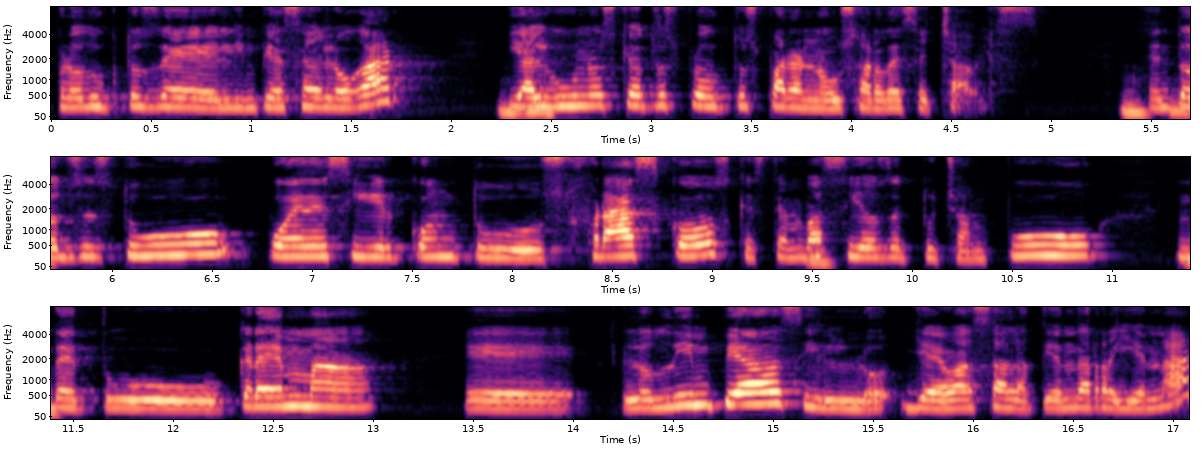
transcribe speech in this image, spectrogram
productos de limpieza del hogar y algunos que otros productos para no usar desechables. Entonces tú puedes ir con tus frascos que estén vacíos de tu champú, de tu crema, eh, los limpias y lo llevas a la tienda a rellenar.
